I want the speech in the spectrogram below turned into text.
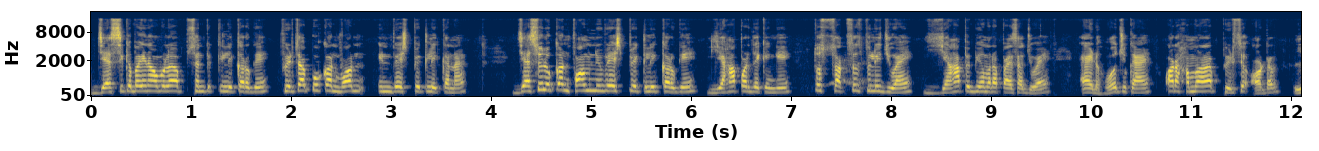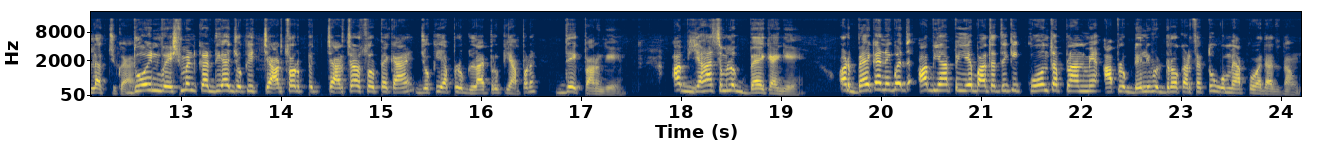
जैसे कि बाई नाउ वाले ऑप्शन पर क्लिक करोगे, फिर से आपको कन्फर्म इन्वेस्ट पे क्लिक करना है। जैसे लोग कन्फर्म इन्वेस्ट पे क्लिक करोगे, यहाँ पर देखेंगे तो सक्सेसफुली जो है, यहाँ पे भी हमारा पैसा जो है ऐड हो चुका है और हमारा फिर से ऑर्डर लग चुका है। दो इन्वेस्टमेंट कर दिया जो कि चार सौ रुपये चार चार सौ रुपये का है, जो कि आप लोग लाइव प्रूफ यहाँ पर देख पाएँगे। अब यहाँ से हम लोग बैक आएँगे। और बैक आने के बाद अब यहाँ पे ये बात आती है कि कौन सा प्लान में आप लोग डेली विड्रॉ कर सकते हो, वो मैं आपको बता देता हूँ।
